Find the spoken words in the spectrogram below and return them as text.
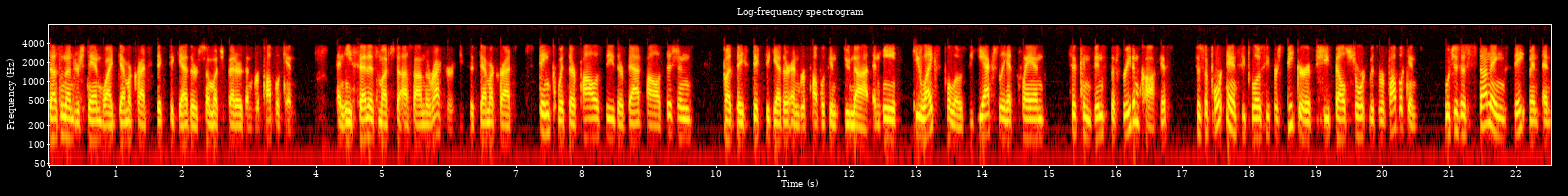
doesn't understand why Democrats stick together so much better than Republicans. And he said as much to us on the record. He said Democrats stink with their policy. They're bad politicians, but they stick together, and Republicans do not. And he he likes Pelosi. He actually had planned to convince the Freedom Caucus to support Nancy Pelosi for Speaker if she fell short with Republicans, which is a stunning statement, and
